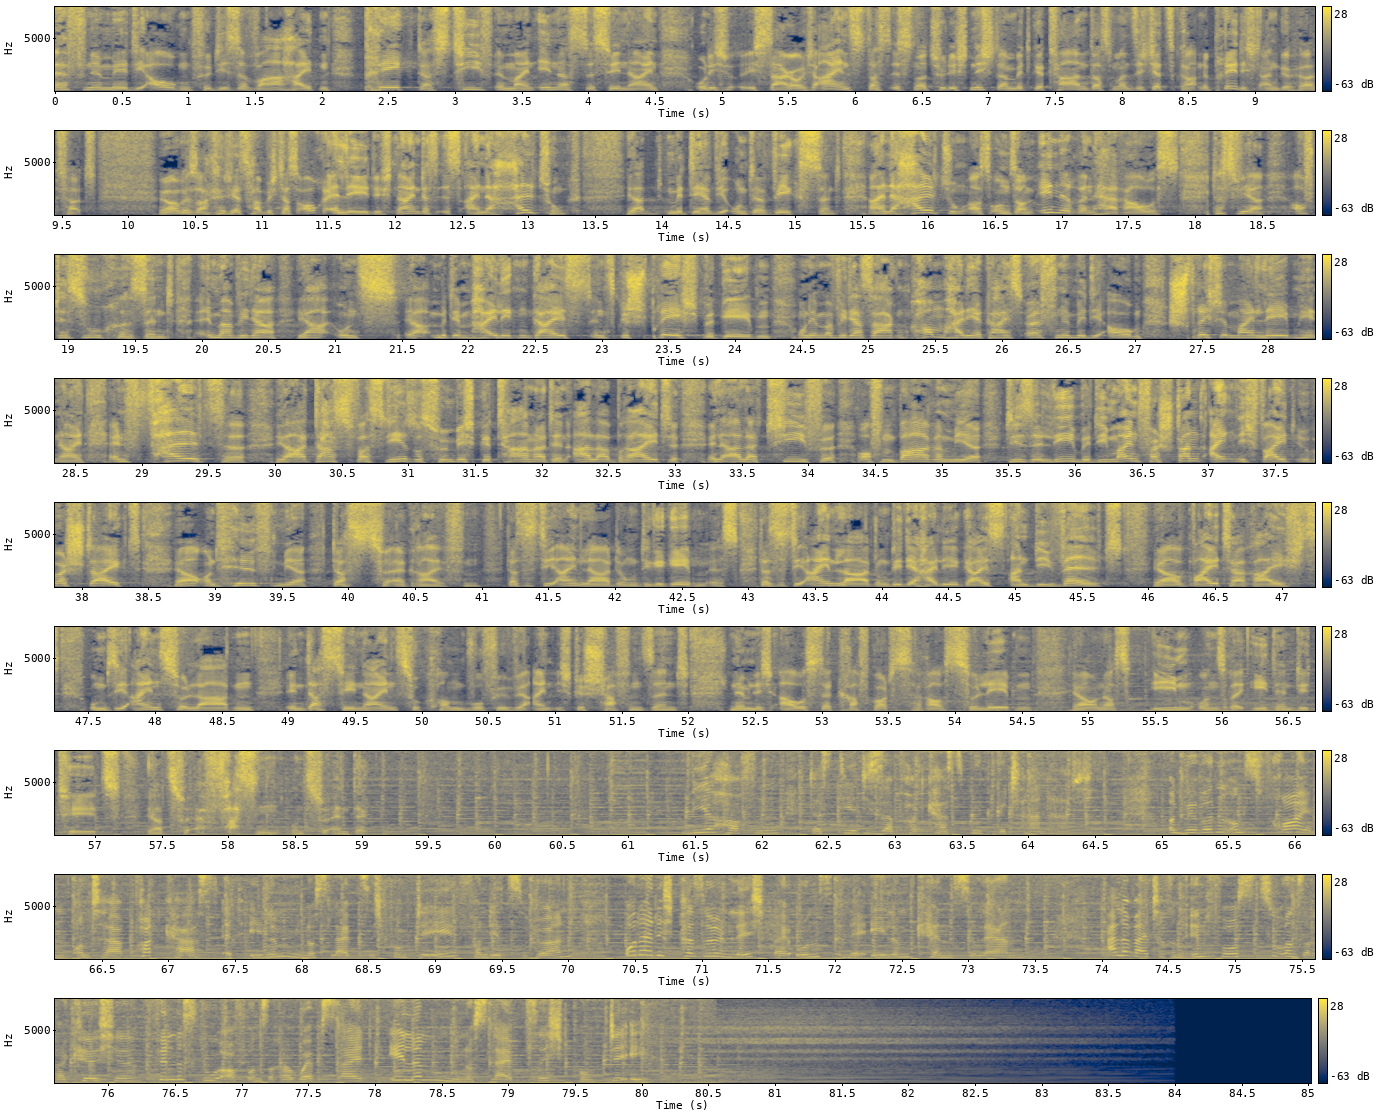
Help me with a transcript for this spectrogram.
Öffne mir die Augen für diese Wahrheiten, präg das tief in mein Innerstes hinein. Und ich, ich sage euch eins, das ist natürlich nicht damit getan, dass man sich jetzt gerade eine Predigt angehört hat. Ja, gesagt hat, jetzt habe ich das auch erledigt. Nein, das ist eine Haltung, ja, mit der wir unterwegs sind. Eine Haltung aus unserem Inneren heraus, dass wir auf der Suche sind, immer wieder, ja, uns, ja, mit dem Heiligen Geist ins Gespräch begeben und immer wieder sagen, komm, Heiliger Geist, öffne mir die Augen, sprich in mein Leben hinein, entfalte ja, das, was Jesus für mich getan hat in aller Breite, in aller Tiefe, offenbare mir diese Liebe, die mein Verstand eigentlich weit übersteigt, ja, und hilf mir, das zu ergreifen. Das ist die Einladung, die gegeben ist. Das ist die Einladung, die der Heilige Geist an die Welt, ja, weiterreicht, um sie einzuladen, in das hineinzukommen, wofür wir eigentlich geschaffen sind, nämlich aus der Kraft Gottes heraus zu leben, ja, und aus ihm unsere Identität, ja, zu erfassen und zu entdecken. Wir hoffen, dass dir dieser Podcast gut getan hat. Und wir würden uns freuen, unter podcast.elem-leipzig.de von dir zu hören oder dich persönlich bei uns in der Elem kennenzulernen. Alle weiteren Infos zu unserer Kirche findest du auf unserer Website elem-leipzig.de.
